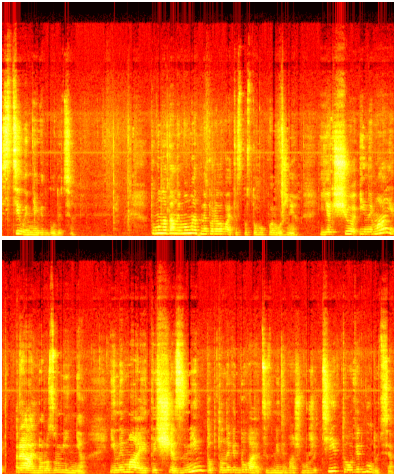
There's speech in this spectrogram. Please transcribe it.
Зцілення відбудеться. Тому на даний момент не переливайте з пустого в порожнє. Якщо і немає реального реально розуміння, і не маєте ще змін, тобто не відбуваються зміни в вашому житті, то відбудуться.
